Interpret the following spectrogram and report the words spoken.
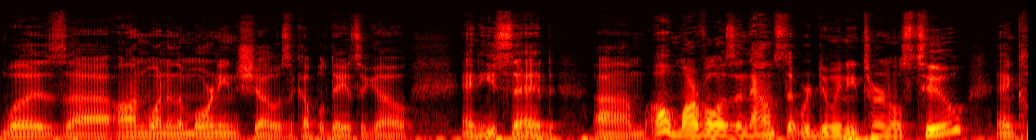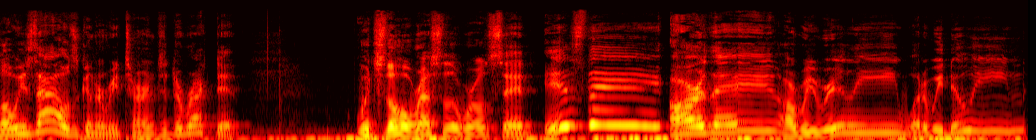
was uh, on one of the morning shows a couple days ago, and he said, um, "Oh, Marvel has announced that we're doing Eternals 2, and Chloe Zhao is going to return to direct it." Which the whole rest of the world said, "Is they? Are they? Are we really? What are we doing?"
